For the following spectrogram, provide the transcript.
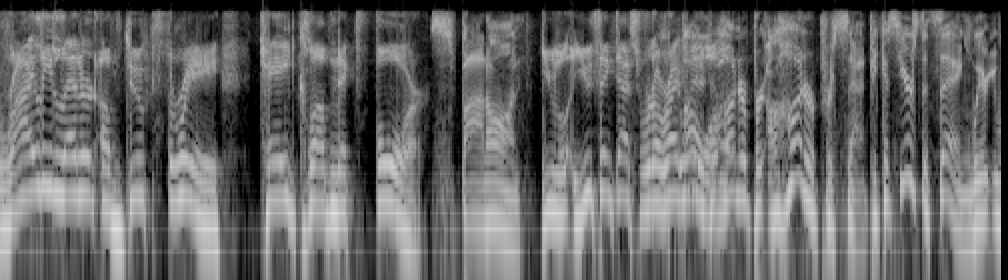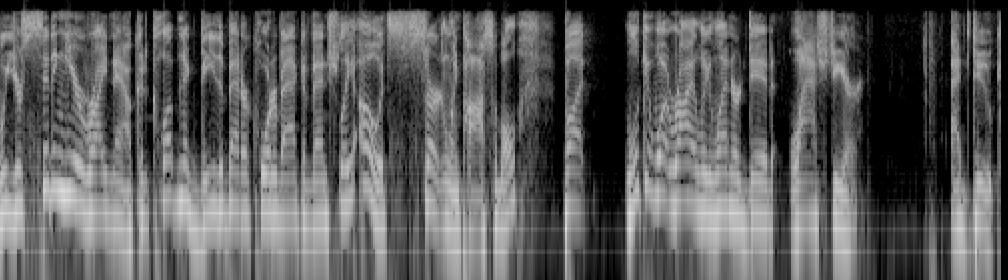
Riley Leonard of Duke, three. Cade Klubnik four. Spot on. You you think that's the right way? Oh, hundred hundred percent. Because here's the thing: we're you're sitting here right now. Could Klubnik be the better quarterback eventually? Oh, it's certainly possible. But look at what Riley Leonard did last year at Duke.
